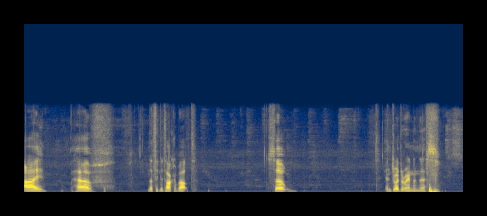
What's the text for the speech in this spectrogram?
I have nothing to talk about. So, enjoy the randomness.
